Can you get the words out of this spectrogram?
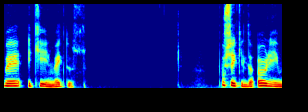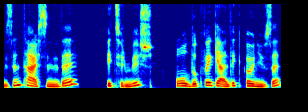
ve 2 ilmek düz. Bu şekilde örneğimizin tersini de bitirmiş olduk ve geldik ön yüze.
